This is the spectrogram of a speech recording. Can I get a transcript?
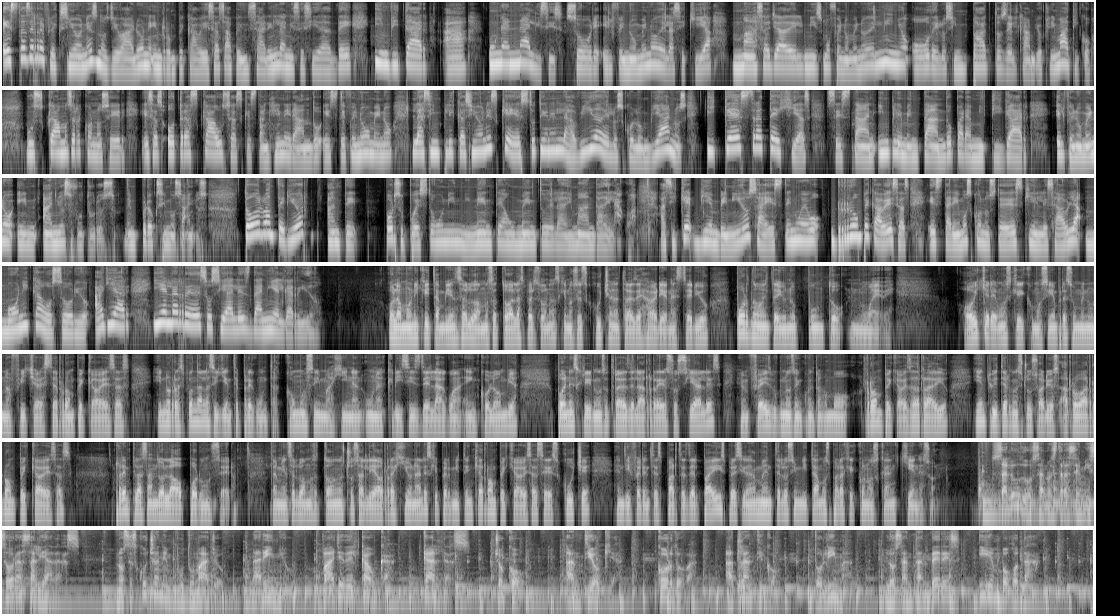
Estas reflexiones nos llevaron en rompecabezas a pensar en la necesidad de invitar a un análisis sobre el fenómeno de la sequía más allá del mismo fenómeno del niño o de los impactos del cambio climático. Buscamos reconocer esas otras causas que están generando este fenómeno, las implicaciones que esto tiene en la vida de los colombianos y qué estrategias se están implementando para mitigar el fenómeno en años futuros, en próximos años. Todo lo anterior ante por supuesto, un inminente aumento de la demanda del agua. Así que bienvenidos a este nuevo rompecabezas. Estaremos con ustedes quien les habla, Mónica Osorio Aguiar, y en las redes sociales, Daniel Garrido. Hola Mónica y también saludamos a todas las personas que nos escuchan a través de Javeriana Estéreo por 91.9. Hoy queremos que, como siempre, sumen una ficha a este rompecabezas y nos respondan la siguiente pregunta. ¿Cómo se imaginan una crisis del agua en Colombia? Pueden escribirnos a través de las redes sociales. En Facebook nos encuentran como Rompecabezas Radio y en Twitter nuestro usuario es arroba rompecabezas reemplazando la O por un cero. También saludamos a todos nuestros aliados regionales que permiten que Rompecabezas se escuche en diferentes partes del país. Precisamente los invitamos para que conozcan quiénes son. Saludos a nuestras emisoras aliadas. Nos escuchan en Putumayo, Nariño, Valle del Cauca, Caldas, Chocó, Antioquia, Córdoba, Atlántico, Tolima, Los Santanderes y en Bogotá.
